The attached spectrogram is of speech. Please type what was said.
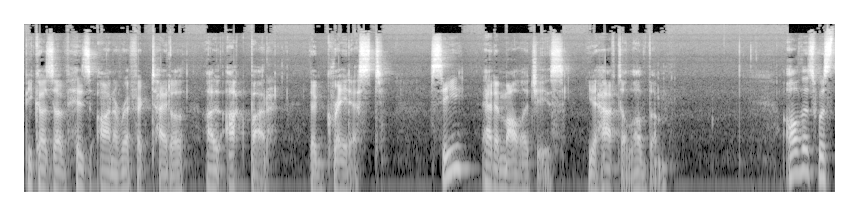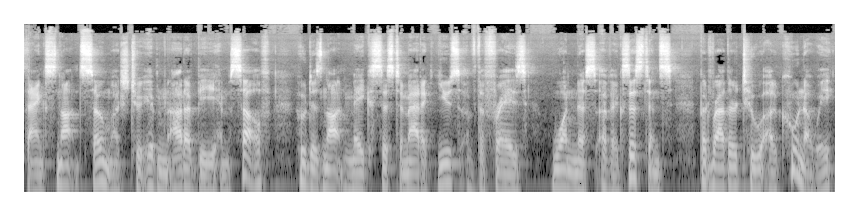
because of his honorific title Al Akbar, the greatest. See? Etymologies. You have to love them. All this was thanks not so much to Ibn Arabi himself, who does not make systematic use of the phrase oneness of existence, but rather to Al Kunawi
